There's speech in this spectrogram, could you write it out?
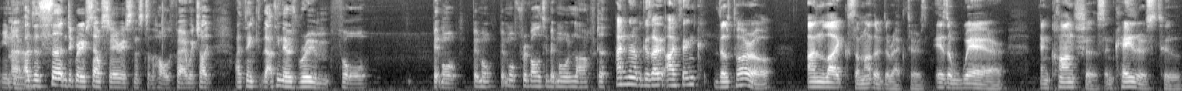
You know, there's a certain degree of self seriousness to the whole affair, which I, I think that I think there was room for a bit more, bit more, bit more frivolity, a bit more laughter. I don't know because I, I think Del Toro, unlike some other directors, is aware and conscious and caters to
